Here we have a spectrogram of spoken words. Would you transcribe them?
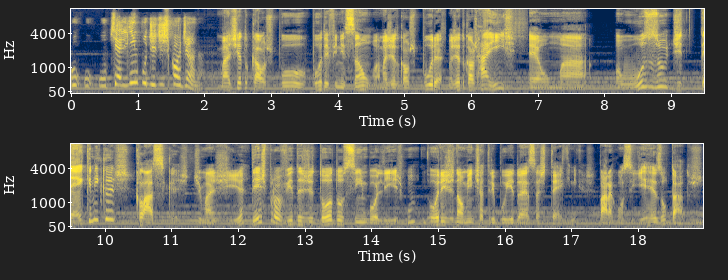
o, o, o que é limpo de discordiano. Magia do caos, por, por definição, a magia do caos pura, magia do caos raiz, é uma o uso de técnicas clássicas de magia, desprovidas de todo o simbolismo originalmente atribuído a essas técnicas, para conseguir resultados.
